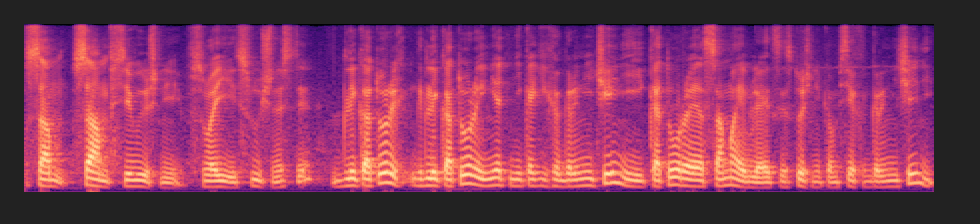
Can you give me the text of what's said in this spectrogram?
сам, сам Всевышний в своей сущности, для, которых, для которой нет никаких ограничений, и которая сама является источником всех ограничений,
